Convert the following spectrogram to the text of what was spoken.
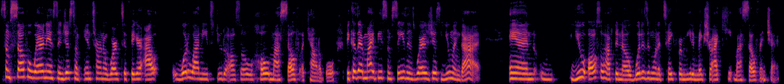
some self-awareness and just some internal work to figure out what do I need to do to also hold myself accountable? Because there might be some seasons where it's just you and God. And you also have to know what is it going to take for me to make sure I keep myself in check.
